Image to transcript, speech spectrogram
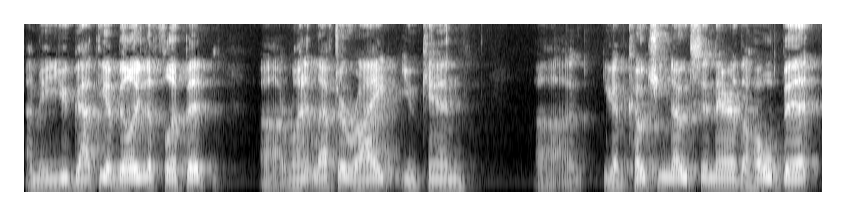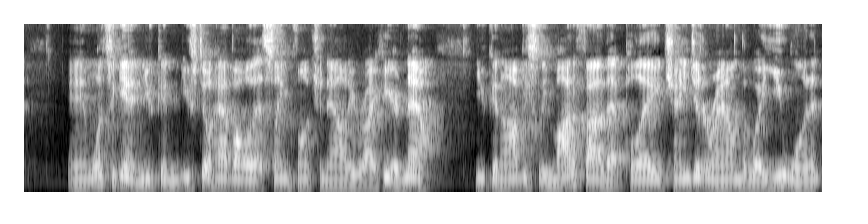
I mean, you've got the ability to flip it, uh, run it left or right. You can, uh, you have coaching notes in there, the whole bit. And once again, you can, you still have all that same functionality right here. Now, you can obviously modify that play, change it around the way you want it,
